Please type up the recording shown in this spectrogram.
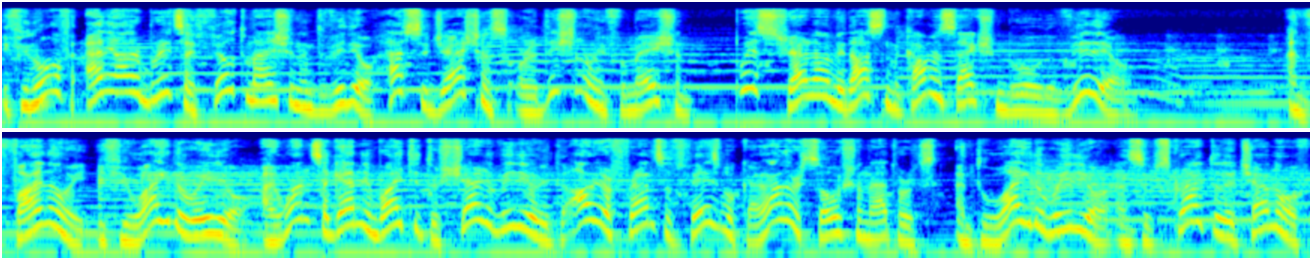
If you know of any other breeds I failed to mention in the video, have suggestions or additional information, please share them with us in the comment section below the video. And finally, if you like the video, I once again invite you to share the video with all your friends on Facebook and other social networks and to like the video and subscribe to the channel of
